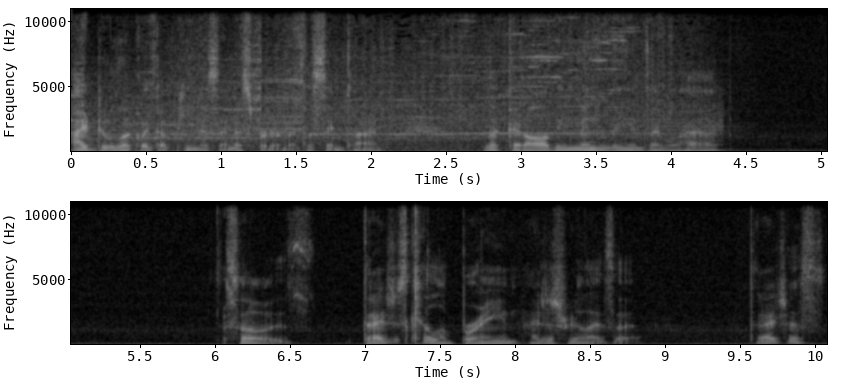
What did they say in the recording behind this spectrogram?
I do look like a penis and a sperm at the same time. Look at all the millions I will have. So, did I just kill a brain? I just realized that. Did I just...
